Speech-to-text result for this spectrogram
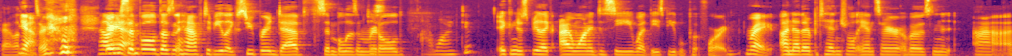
Valid Yeah. answer. Very yeah. simple. Doesn't have to be like super in depth, symbolism Just- riddled. I wanted to. It can just be like I wanted to see what these people put forward. Right. Another potential answer arose in uh,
